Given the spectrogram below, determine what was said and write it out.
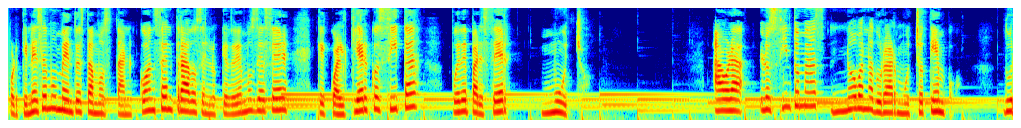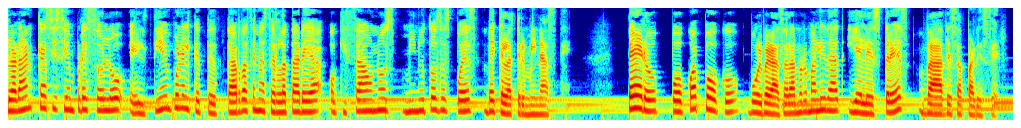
porque en ese momento estamos tan concentrados en lo que debemos de hacer que cualquier cosita puede parecer mucho. Ahora, los síntomas no van a durar mucho tiempo. Durarán casi siempre solo el tiempo en el que te tardas en hacer la tarea o quizá unos minutos después de que la terminaste. Pero poco a poco volverás a la normalidad y el estrés va a desaparecer.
